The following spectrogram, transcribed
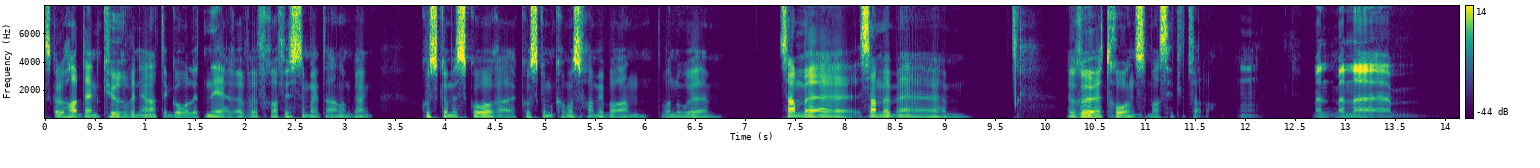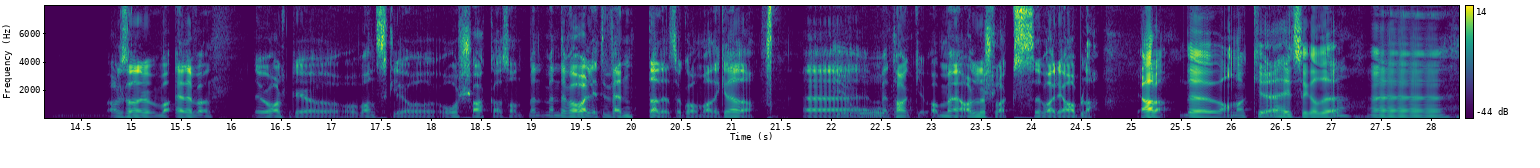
skal du ha den kurven igjen, at det går litt nedover fra første omgang til andre omgang? Hvordan skal vi skåre? Hvordan skal vi komme oss fram i banen? Det var noe Samme, samme med eh, røde tråden som vi har sett litt før, da. Mm. Men, men eh, Alexander, er det, det er jo alltid og, og vanskelig og årsaker og sånt, men, men det var vel litt venta det som kom, var det ikke det? da? Eh, med, tanke, med alle slags variabler. Ja da, det var nok eh, helt sikkert det. Eh,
